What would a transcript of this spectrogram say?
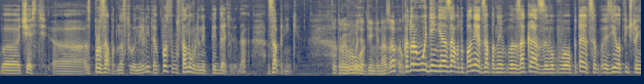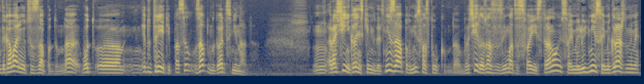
э, часть э, прозапад настроенной элиты, просто установленные предатели, да, западники Которые выводят Вот. деньги на Запад. которые вводят деньги на Запад, выполняют западные э, заказы, пытаются сделать вид, что они договариваются с Западом. Да? Вот э, это третий посыл. С Западом договариваться не надо. Россия никогда ни с кем не договаривается. Ни с Западом, ни с Востоком. Да? Россия должна заниматься своей страной, своими людьми, своими гражданами.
